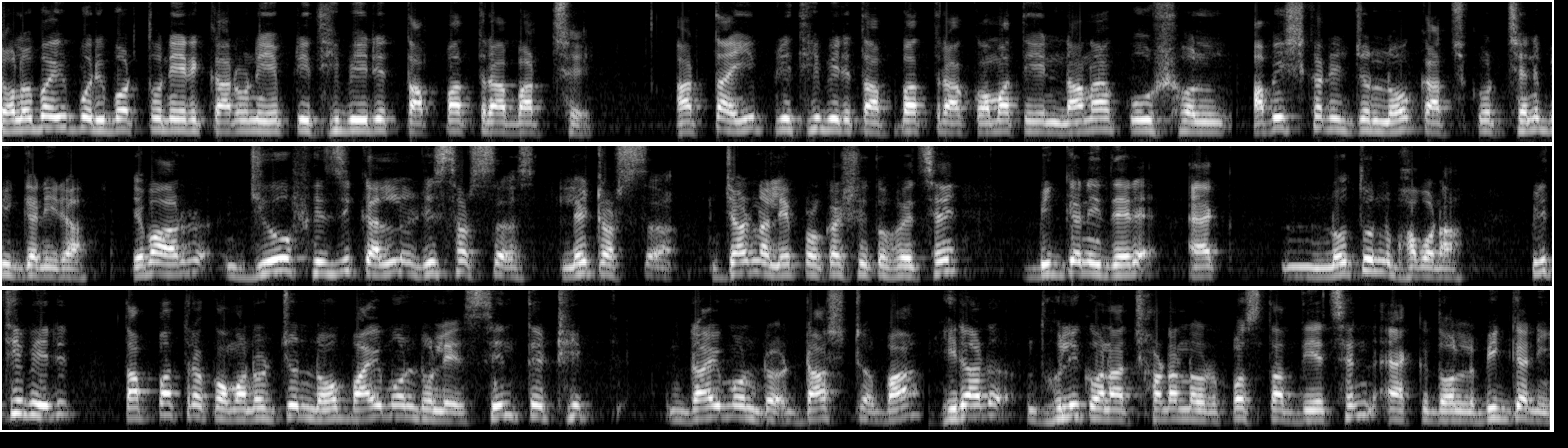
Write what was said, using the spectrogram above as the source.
জলবায়ু পরিবর্তনের কারণে পৃথিবীর তাপমাত্রা বাড়ছে। আর তাই পৃথিবীর তাপমাত্রা কমাতে নানা কৌশল আবিষ্কারের জন্য কাজ করছেন বিজ্ঞানীরা। এবার জিওফিজিক্যাল রিসার্চ লেটার্স জার্নালে প্রকাশিত হয়েছে বিজ্ঞানীদের এক নতুন ভাবনা। পৃথিবীর তাপমাত্রা কমানোর জন্য বায়ুমণ্ডলে সিনথেটিক ডায়মন্ড ডাস্ট বা হীরার ধূলিকণা ছড়ানোর প্রস্তাব দিয়েছেন এক দল বিজ্ঞানী।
